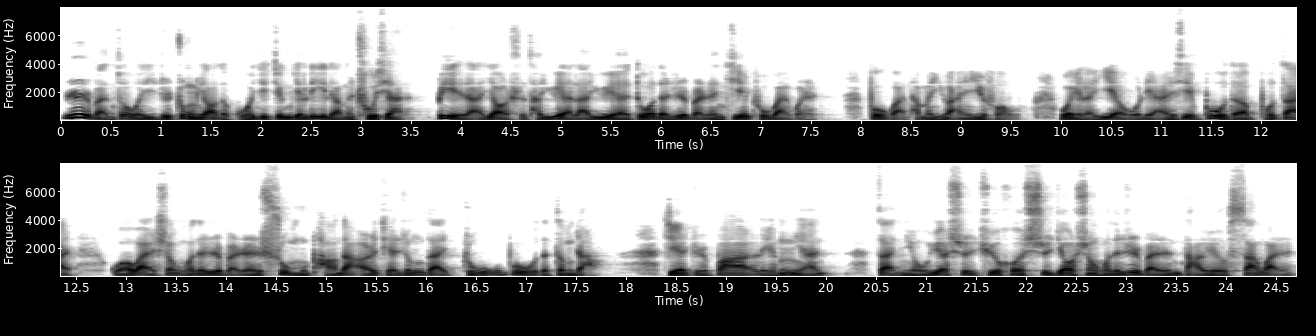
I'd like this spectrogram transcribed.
日本作为一支重要的国际经济力量的出现，必然要使他越来越多的日本人接触外国人，不管他们愿意与否。为了业务联系，不得不在国外生活的日本人数目庞大，而且仍在逐步的增长。截止八零年，在纽约市区和市郊生活的日本人大约有三万人。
